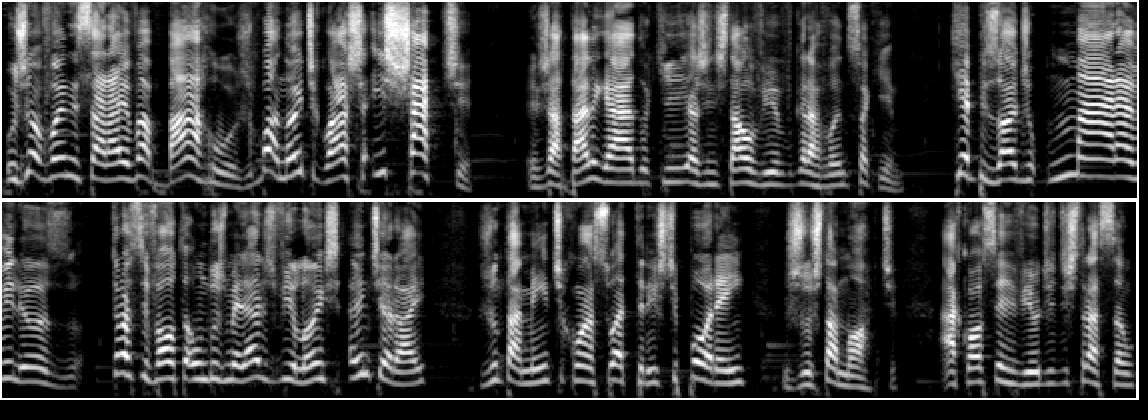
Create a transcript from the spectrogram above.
O Giovanni Saraiva Barros. Boa noite, Guaxa e chat. Ele já tá ligado que a gente tá ao vivo gravando isso aqui. Que episódio maravilhoso! Trouxe de volta um dos melhores vilões anti-herói, juntamente com a sua triste, porém justa morte, a qual serviu de distração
